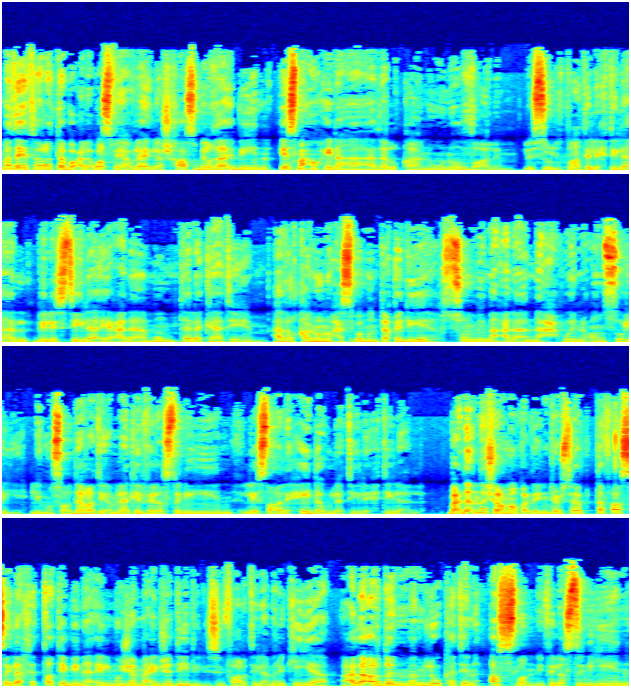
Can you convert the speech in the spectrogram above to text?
ماذا يترتب على وصف هؤلاء الأشخاص بالغائبين؟ يسمح حينها هذا القانون الظالم لسلطات الاحتلال بالاستيلاء على ممتلكاتهم. هذا القانون حسب منتقديه صمم على نحو عنصري لمصادرة أملاك الفلسطينيين لصالح دولة الاحتلال. بعد أن نشر موقع ذا انترسبت تفاصيل خطة بناء المجمع الجديد للسفارة الأمريكية على أرض مملوكة أصلا لفلسطينيين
